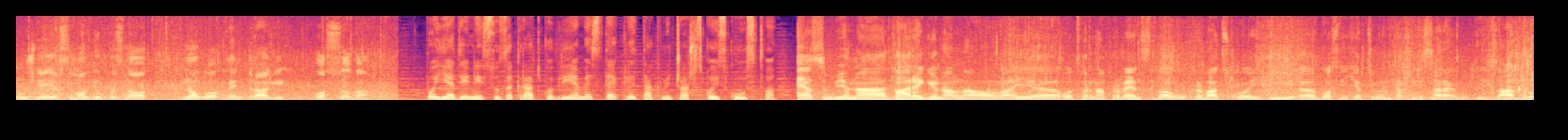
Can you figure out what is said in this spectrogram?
družnje, jer sam ovdje upoznao mnogo meni dragih osoba. Pojedini su za kratko vrijeme stekli takmičarsko iskustvo. Ja sam bio na dva regionalna ovaj, e, otvorna prvenstva u Hrvatskoj i e, Bosni i Hercegovini, tačnije Sarajevu i Zadru.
